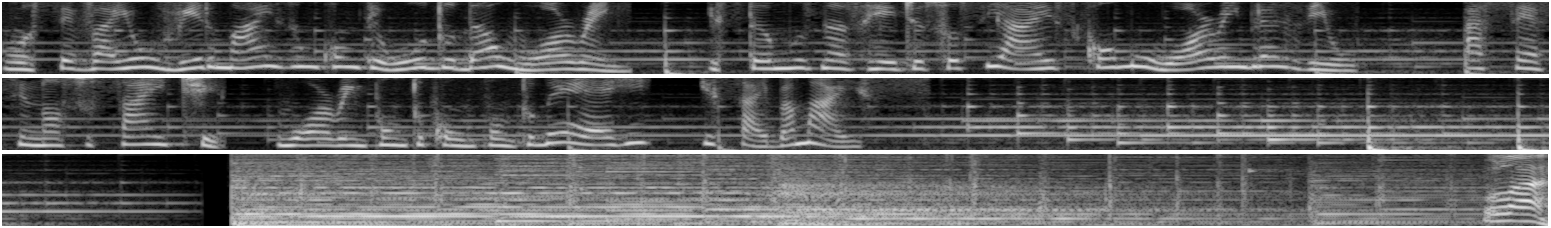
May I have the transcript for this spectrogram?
você vai ouvir mais um conteúdo da Warren. Estamos nas redes sociais como Warren Brasil. Acesse nosso site warren.com.br e saiba mais. Olá!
